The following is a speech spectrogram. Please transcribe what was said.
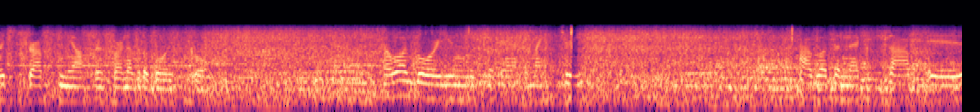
which drops me off in front of the boys' school. I won't bore you with looking at my street. How about the next stop is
